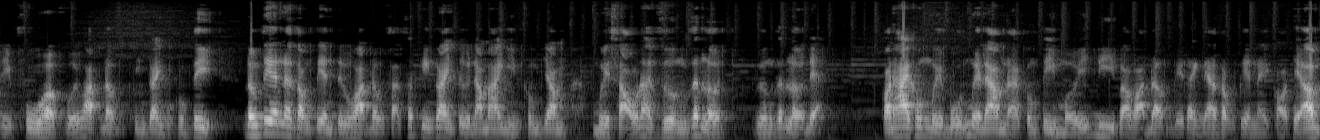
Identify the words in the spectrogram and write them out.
thì phù hợp với hoạt động kinh doanh của công ty. Đầu tiên là dòng tiền từ hoạt động sản xuất kinh doanh từ năm 2016 là dương rất lớn, dương rất lớn đấy còn 2014 15 là công ty mới đi vào hoạt động để thành ra dòng tiền này có thể âm.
